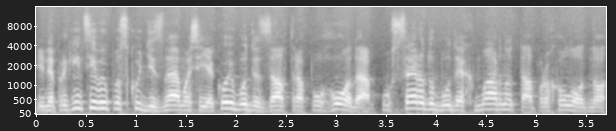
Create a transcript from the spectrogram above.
І наприкінці випуску дізнаємося, якою буде завтра погода. У середу буде хмарно та прохолодно.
